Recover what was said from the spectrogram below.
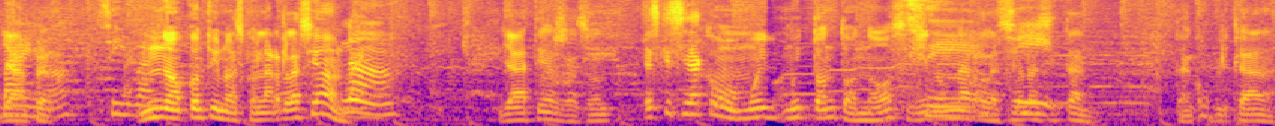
Ya, Bye, pero- ¿no? Sí. No continúas con la relación. No. Ya tienes razón. Es que sería como muy, muy tonto, ¿no? Seguir Sí, una relación sí. así tan, tan complicada.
